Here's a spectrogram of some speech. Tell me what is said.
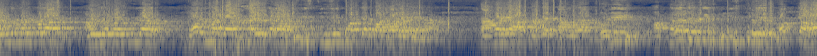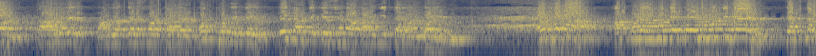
আন্দোলন করার আন্দোলনগুলো ধর্ম ব্যবসায়ী তারা ফিলিস্তিনের পক্ষে কথা বলে না। তাহলে আপনাদের আমরা বলি, আপনারা যদি ফিলিস্তিনের ভক্ত হন, তাহলে বাংলাদেশ সরকারের পক্ষ থেকে এখান থেকে সেনাবাহিনী প্রেরণ করেন। অথবা আপনারা আমাদেরকে অনুমতি দেন টেকনাফ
